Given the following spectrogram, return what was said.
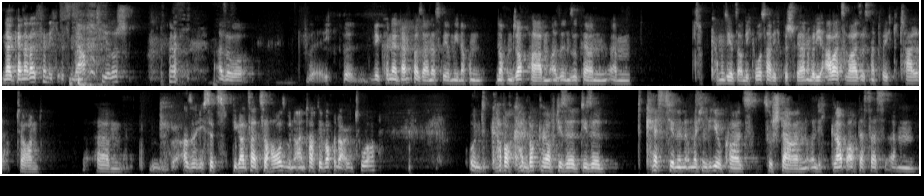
na, generell finde ich, es nervt tierisch. also, ich, wir können ja dankbar sein, dass wir irgendwie noch, ein, noch einen Job haben. Also insofern ähm, kann man sich jetzt auch nicht großartig beschweren, aber die Arbeitsweise ist natürlich total abtörend. Ähm, also ich sitze die ganze Zeit zu Hause, bin einen Tag die Woche in der Agentur und habe auch keinen Bock mehr auf diese, diese Kästchen in irgendwelchen Videocalls zu starren. Und ich glaube auch, dass das ähm,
